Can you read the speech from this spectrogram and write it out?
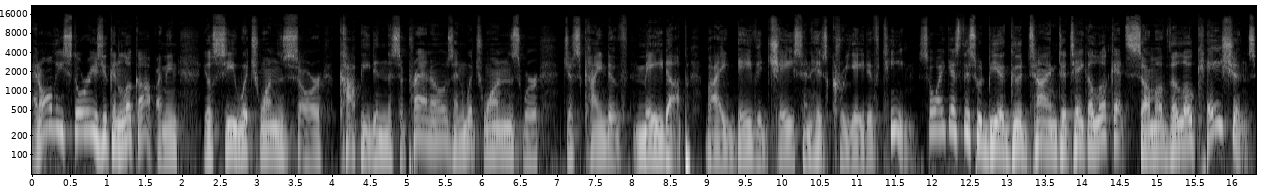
And all these stories you can look up. I mean, you'll see which ones are copied in The Sopranos and which ones were just kind of made up by David Chase and his creative team. So I guess this would be a good time to take a look at some of the locations.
